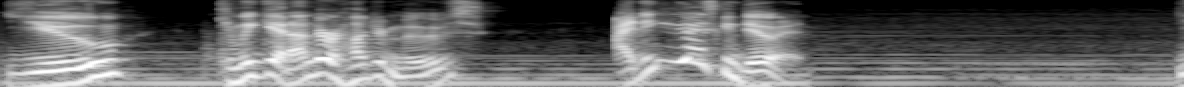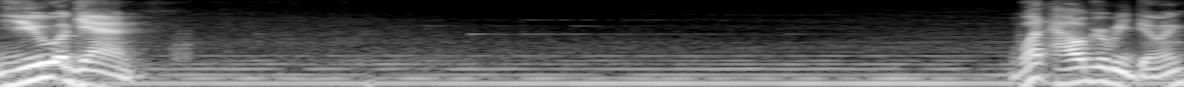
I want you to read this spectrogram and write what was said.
You can we get under 100 moves? I think you guys can do it. You again. What alg are we doing?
